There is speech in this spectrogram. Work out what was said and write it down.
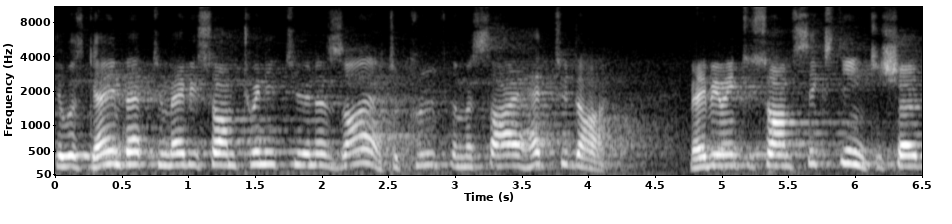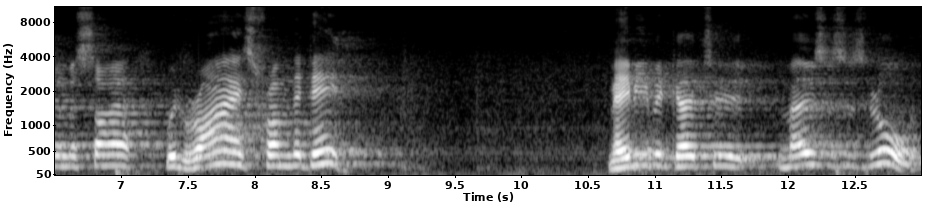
he was going back to maybe Psalm 22 and Isaiah to prove the Messiah had to die. Maybe he went to Psalm 16 to show the Messiah would rise from the dead. Maybe he would go to Moses' law,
